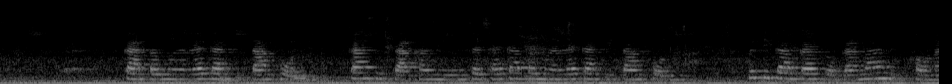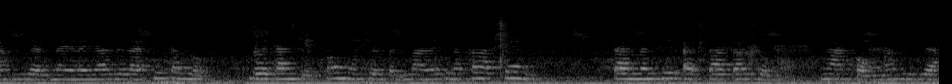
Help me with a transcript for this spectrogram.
5. การประเมินและการติดตามผล การศึกษาครั้งนี้จะใช้การประเมินและการติดตามผล พฤติกรรมการส่งการบ้านของนักเรียนในระยะเวลาที่กำหนด โดยการเก็บข้อมูลเชิงปริมาณและคุณภาพ เช่น การบันทึกอัตราการส่งงานของนักเรียน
